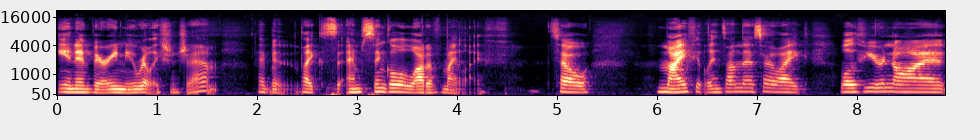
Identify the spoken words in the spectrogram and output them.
in a very new relationship. I've been like I'm single a lot of my life. So my feelings on this are like, well, if you're not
